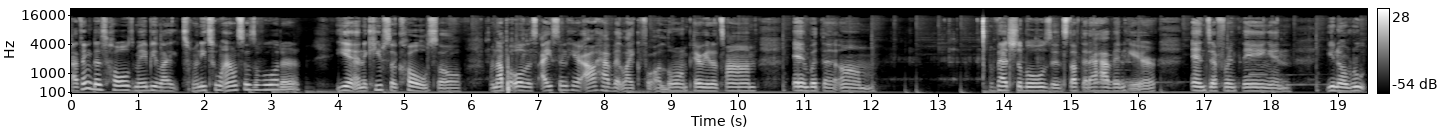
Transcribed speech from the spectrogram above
I think this holds maybe like 22 ounces of water yeah, and it keeps it cold. So when I put all this ice in here, I'll have it like for a long period of time. And with the um vegetables and stuff that I have in here and different thing and you know root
